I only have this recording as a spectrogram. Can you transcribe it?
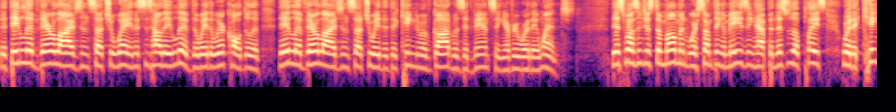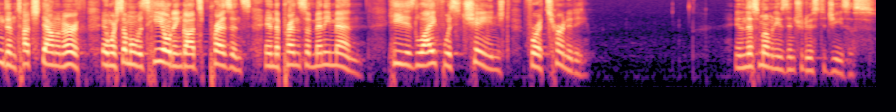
that they lived their lives in such a way, and this is how they lived, the way that we're called to live. They lived their lives in such a way that the kingdom of God was advancing everywhere they went. This wasn't just a moment where something amazing happened. This was a place where the kingdom touched down on earth and where someone was healed in God's presence, in the presence of many men. He, his life was changed for eternity. And in this moment, he was introduced to Jesus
